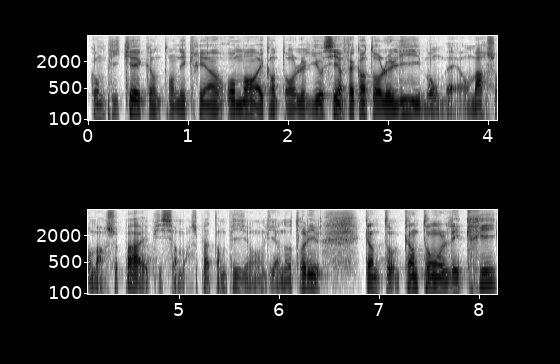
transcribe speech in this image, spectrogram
compliquée quand on écrit un roman et quand on le lit aussi. Enfin, quand on le lit, bon, ben, on marche, on marche pas. Et puis si on marche pas, tant pis, on lit un autre livre. Quand on, quand on l'écrit,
